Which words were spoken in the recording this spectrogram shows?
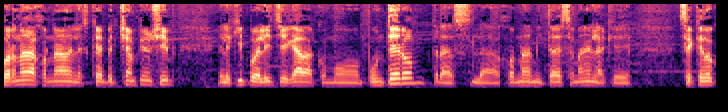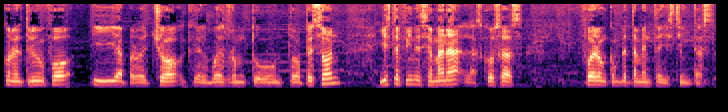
jornada jornada en la Skype Championship. El equipo de Leeds llegaba como puntero tras la jornada mitad de semana en la que se quedó con el triunfo y aprovechó que el West Brom tuvo un tropezón. Y este fin de semana las cosas fueron completamente distintas.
